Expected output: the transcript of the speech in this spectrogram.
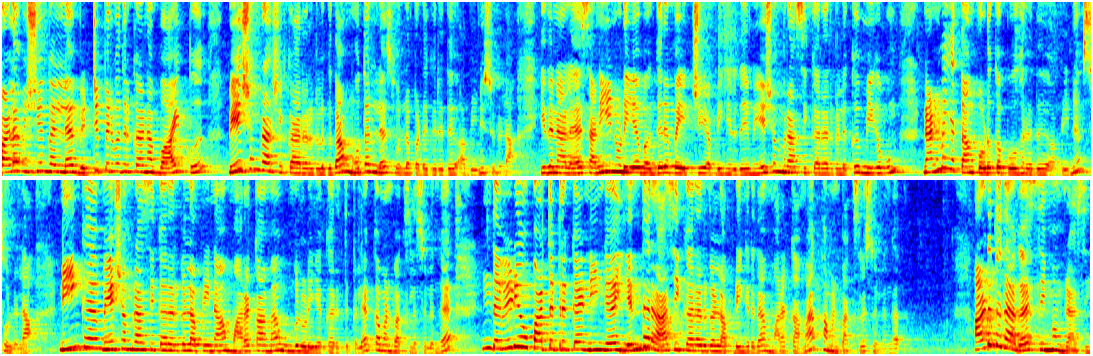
பல விஷயங்களில் வெற்றி பெறுவதற்கான வாய்ப்பு மேஷம் ராசிக்காரர்களுக்கு தான் முதல்ல சொல்லப்படுகிறது அப்படின்னு சொல்லலாம். இதனால் சனியினுடைய வக்ர பயிற்சி அப்படிங்கிறது மேஷம் ராசிக்காரர்களுக்கு மிகவும் நன்மையைத்தான் கொடுக்க போகிறது அப்படின்னு சொல்லலாம். நீங்கள் மேஷம் ராசிக்காரர்கள் அப்படின்னா மறக்காமல் உங்களுடைய கருத்துக்களை கமெண்ட் பாக்ஸில் சொல்லுங்கள் இந்த வீடியோ பார்த்துட்ருக்க நீங்கள் எந்த ராசிக்காரர்கள் அப்படிங்கிறத மறக்காமல் கமெண்ட் பாக்ஸில் சொல்லுங்கள் அடுத்ததாக சிம்மம் ராசி.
